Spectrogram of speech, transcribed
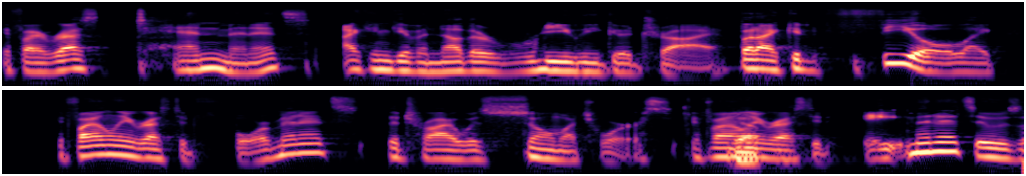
If I rest 10 minutes, I can give another really good try. But I could feel like if I only rested four minutes, the try was so much worse. If I only Yep. rested eight minutes, it was,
